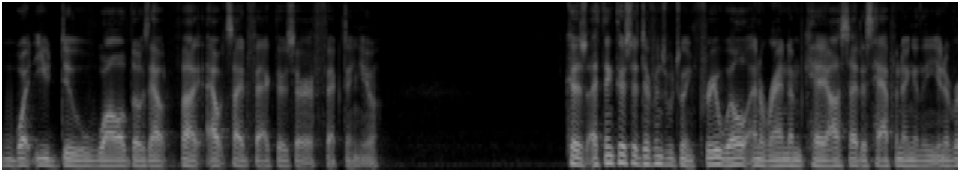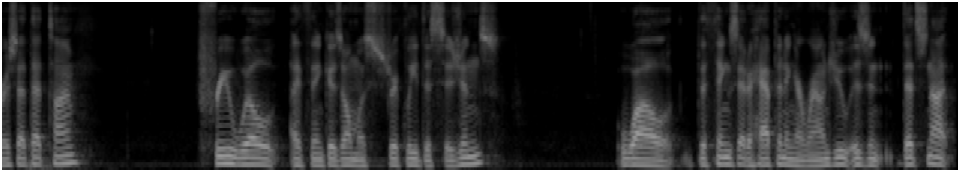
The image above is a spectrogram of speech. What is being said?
what you do while those outfi- outside factors are affecting you. Because I think there's a difference between free will and random chaos that is happening in the universe at that time. Free will, I think, is almost strictly decisions while the things that are happening around you isn't that's not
